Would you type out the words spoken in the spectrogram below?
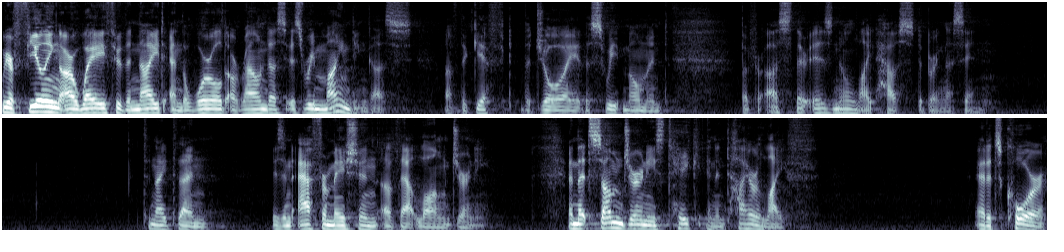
We are feeling our way through the night, and the world around us is reminding us of the gift, the joy, the sweet moment. But for us, there is no lighthouse to bring us in. Tonight, then, is an affirmation of that long journey, and that some journeys take an entire life. At its core,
